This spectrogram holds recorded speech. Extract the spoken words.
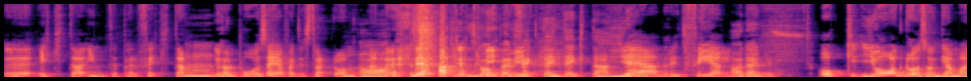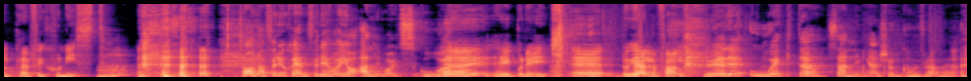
eh, äkta, inte perfekta. Jag höll på att säga faktiskt tvärtom, Mm. Ja, men det hade Det ska blivit perfekta, inte äkta. jädrigt fel. Ja, det blivit. Och jag då som gammal perfektionist, Tala för dig själv, för det har jag aldrig varit. Skål! nej, hej på dig, eh, då i alla fall. Nu är det oäkta sanningar som kommer fram här.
